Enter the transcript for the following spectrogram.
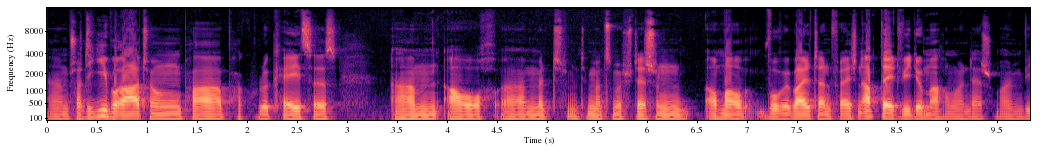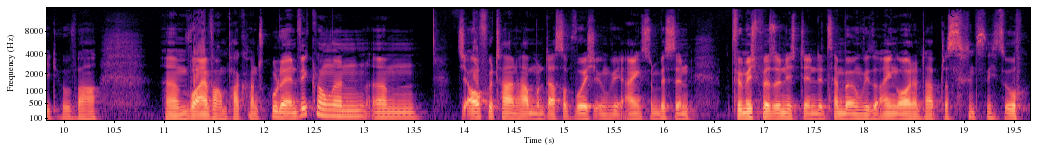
ähm, Strategieberatung ein paar, paar coole Cases. Ähm, auch äh, mit, mit dem man zum Beispiel der schon auch mal, wo wir bald dann vielleicht ein Update-Video machen, wo der schon mal im Video war, ähm, wo einfach ein paar ganz coole Entwicklungen ähm, sich aufgetan haben und das, obwohl ich irgendwie eigentlich so ein bisschen für mich persönlich den Dezember irgendwie so eingeordnet habe, dass jetzt nicht so,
